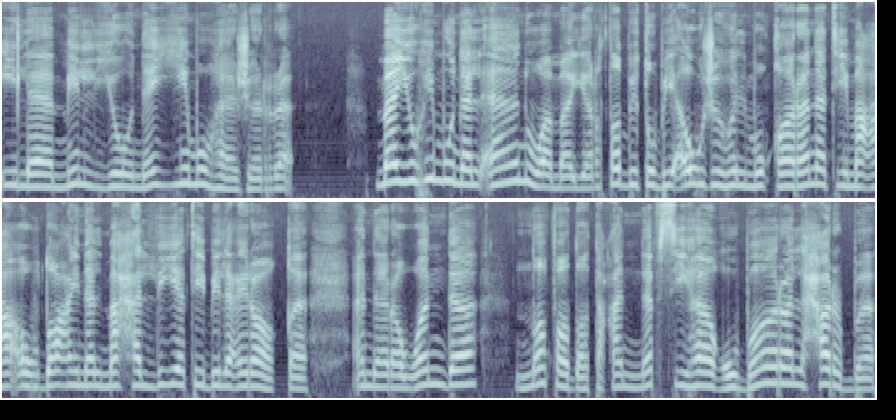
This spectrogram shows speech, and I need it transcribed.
إلى مليوني مهاجر. ما يهمنا الآن وما يرتبط بأوجه المقارنة مع أوضاعنا المحلية بالعراق أن رواندا نفضت عن نفسها غبار الحرب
